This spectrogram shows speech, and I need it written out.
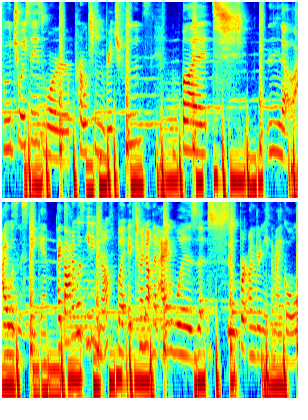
food choices were protein rich foods, but no, I was mistaken. I thought I was eating enough, but it turned out that I was super underneath my goal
